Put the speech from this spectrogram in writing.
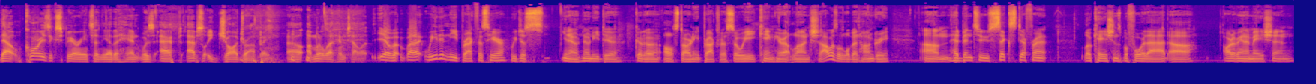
No. Now, Corey's experience, on the other hand, was ab- absolutely jaw dropping. Uh, I'm going to let him tell it. yeah, but, but we didn't eat breakfast here. We just, you know, no need to go to All Star and eat breakfast. So we came here at lunch. I was a little bit hungry. Um, had been to six different locations before that. Uh, Art of Animation,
